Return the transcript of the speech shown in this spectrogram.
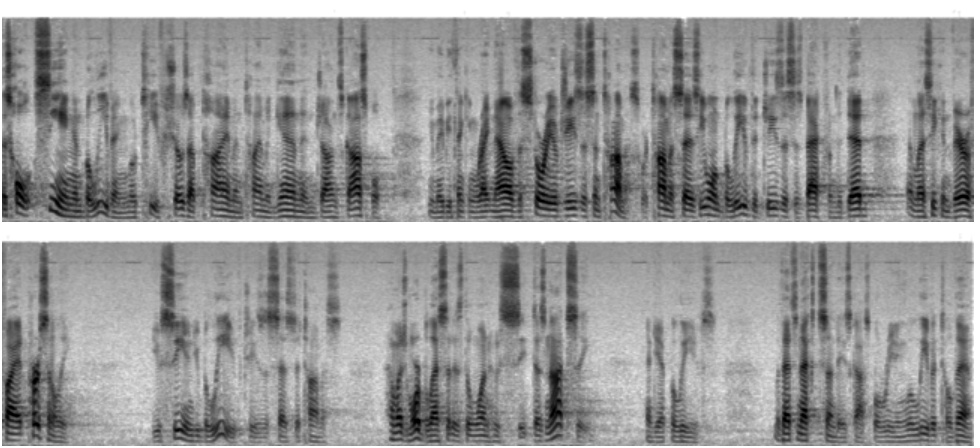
This whole seeing and believing motif shows up time and time again in John's gospel. You may be thinking right now of the story of Jesus and Thomas, where Thomas says he won't believe that Jesus is back from the dead unless he can verify it personally. You see and you believe, Jesus says to Thomas. How much more blessed is the one who see, does not see and yet believes. But that's next Sunday's gospel reading. We'll leave it till then.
